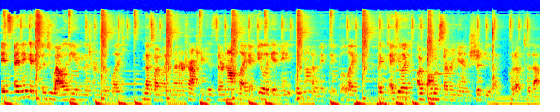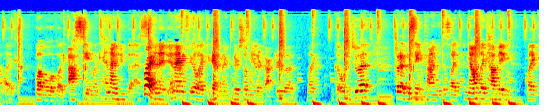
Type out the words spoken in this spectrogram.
it's. I think it's a duality in the terms of like, and that's why I'm like men are trash because they're not like I feel like innately, not innately, but like, like I feel like almost every man should be like put up to that like level of like asking like, can I do this? Right. And I and I feel like again, like there's so many other factors that like go into it, but at the same time, it's just like now like having like.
